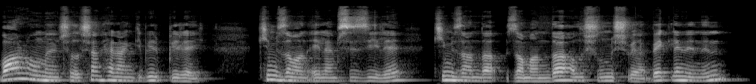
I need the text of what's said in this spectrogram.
var olmaya çalışan herhangi bir birey. Kimi zaman eylemsizliğiyle, kimi zamanda alışılmış veya beklenenin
